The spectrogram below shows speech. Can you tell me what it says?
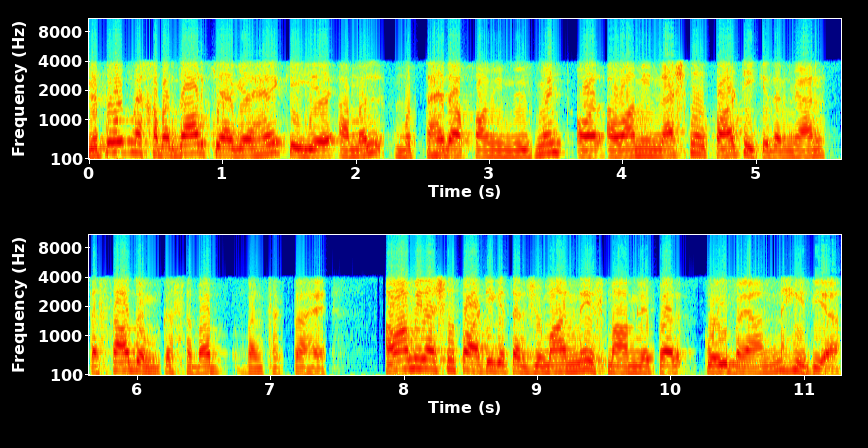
रिपोर्ट में खबरदार किया गया है कि यह अमल मुतहदा कौमी मूवमेंट और अवामी नेशनल पार्टी के दरमियान तसादम का सबब बन सकता है। अवामी नेशनल पार्टी के तर्जुमान ने इस मामले पर कोई बयान नहीं दिया,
